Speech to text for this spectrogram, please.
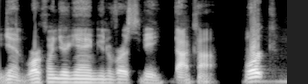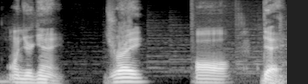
Again, workonyourgameuniversity.com. Work on your game. Dre all day.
